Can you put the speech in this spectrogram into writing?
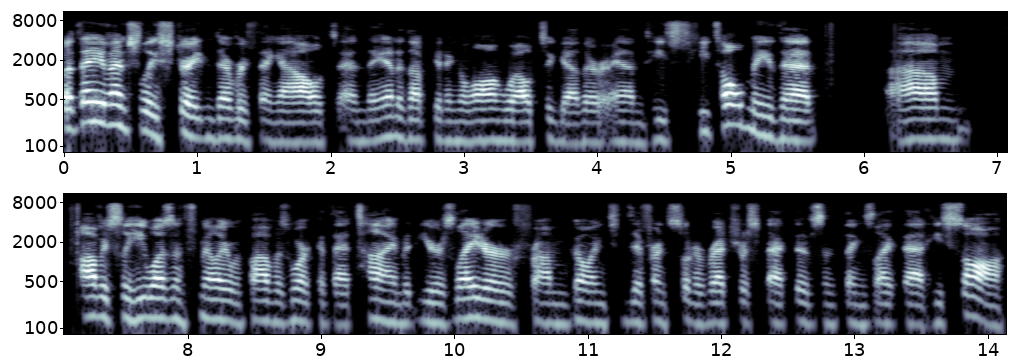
But they eventually straightened everything out and they ended up getting along well together. And he he told me that um, obviously he wasn't familiar with Bava's work at that time, but years later, from going to different sort of retrospectives and things like that, he saw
